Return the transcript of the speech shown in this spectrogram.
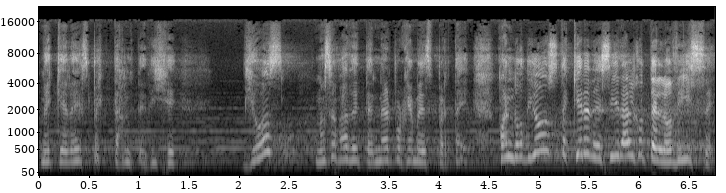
me quedé expectante. Dije, Dios no se va a detener porque me desperté. Cuando Dios te quiere decir algo, te lo dice.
